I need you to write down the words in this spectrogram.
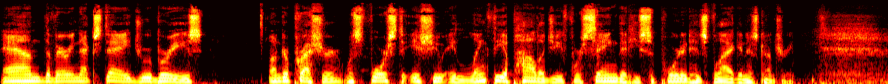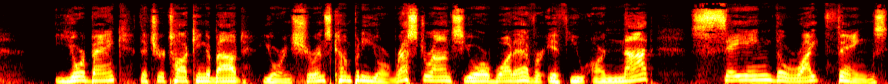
And the very next day, Drew Brees under pressure, was forced to issue a lengthy apology for saying that he supported his flag and his country. Your bank that you're talking about, your insurance company, your restaurants, your whatever, if you are not saying the right things,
